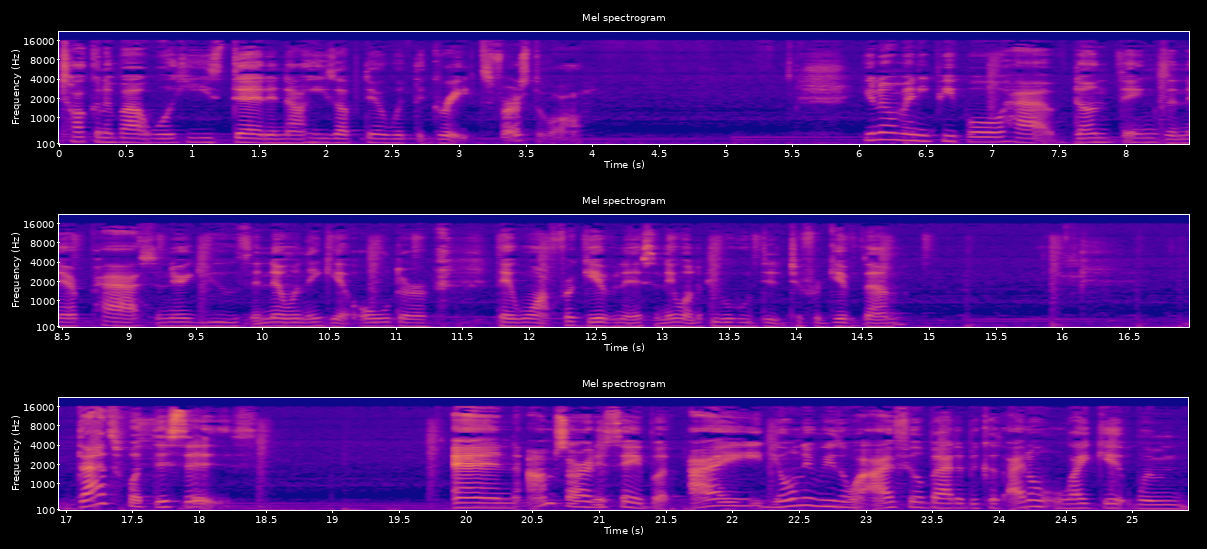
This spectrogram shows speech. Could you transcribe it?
talking about, well, he's dead and now he's up there with the greats. First of all, you know, many people have done things in their past, in their youth, and then when they get older, they want forgiveness and they want the people who did to forgive them. That's what this is. And I'm sorry to say, but I the only reason why I feel bad is because I don't like it when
